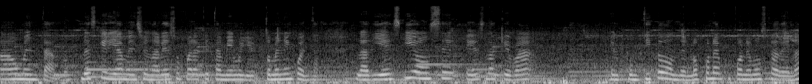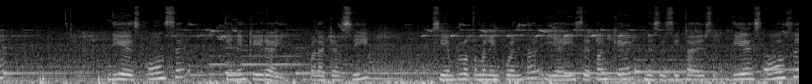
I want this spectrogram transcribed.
aumentando. Les quería mencionar eso para que también lo tomen en cuenta. La 10 y 11 es la que va el puntito donde no ponemos cadena. 10 11 tienen que ir ahí para que así siempre lo tomen en cuenta y ahí sepan que necesita ese 10 11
